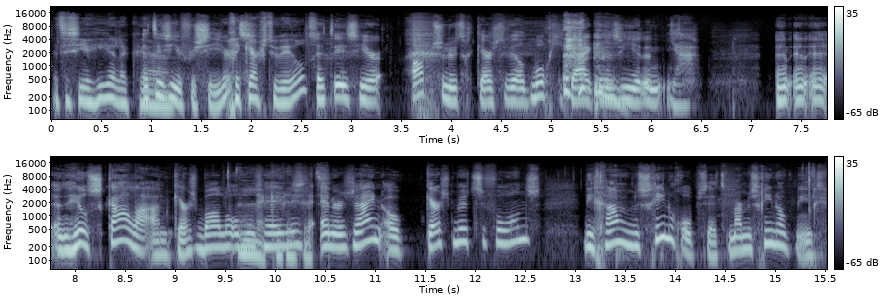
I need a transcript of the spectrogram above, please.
Het is hier heerlijk. het eh, is hier versierd. gekerstueeld. Het is hier absoluut gekerstwild. Mocht je kijken, dan zie je een, ja, een, een, een- heel scala aan kerstballen om ons heen liggen. En er zijn ook kerstmutsen voor ons. Die gaan we misschien nog opzetten, maar misschien ook niet.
